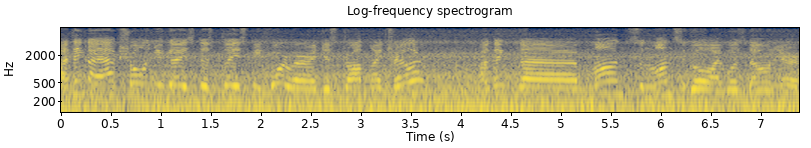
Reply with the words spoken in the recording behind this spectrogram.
I think I have shown you guys this place before, where I just dropped my trailer. I think uh, months and months ago I was down here.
